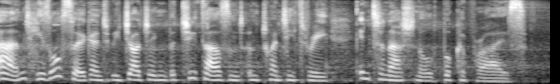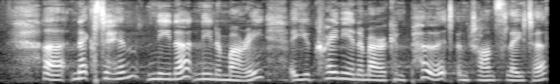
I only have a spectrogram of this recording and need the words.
and he's also going to be judging the 2023 International Booker Prize. Uh, next to him, Nina, Nina Murray, a Ukrainian-American poet and translator.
